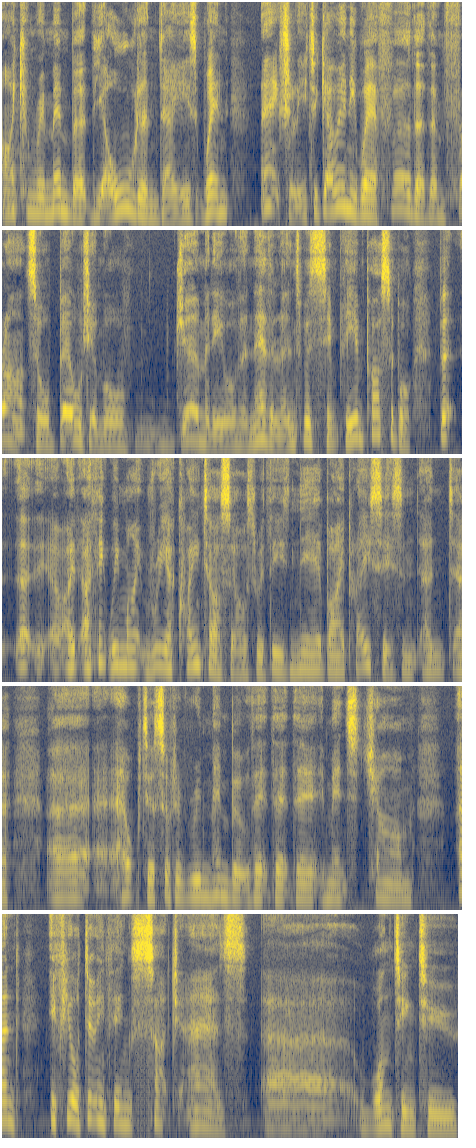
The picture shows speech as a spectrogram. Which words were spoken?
I can remember the olden days when actually to go anywhere further than France or Belgium or Germany or the Netherlands was simply impossible. But uh, I, I, think we might reacquaint ourselves with these nearby places and, and uh, uh, help to sort of remember their, their, their, immense charm. And if you're doing things such as uh, wanting to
